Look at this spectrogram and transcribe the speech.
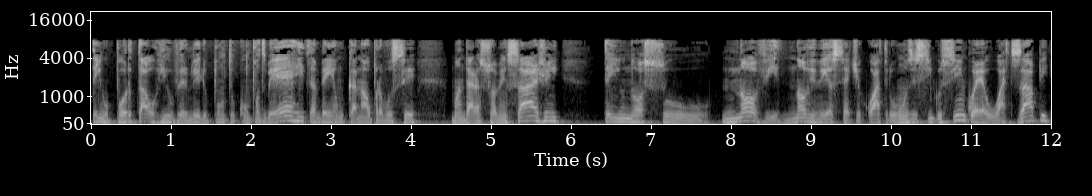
Tem o portal riovermelho.com.br, também é um canal para você mandar a sua mensagem. Tem o nosso 99674 1155, é o WhatsApp.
